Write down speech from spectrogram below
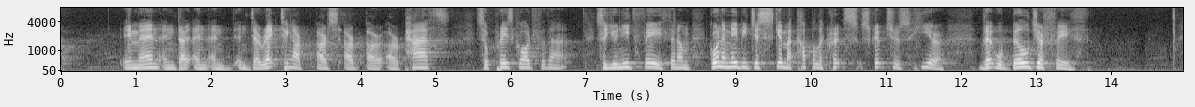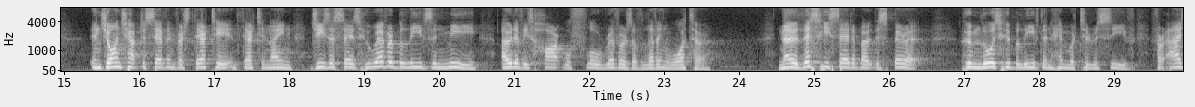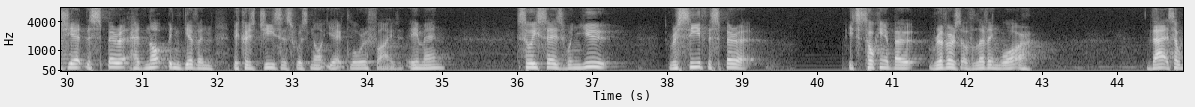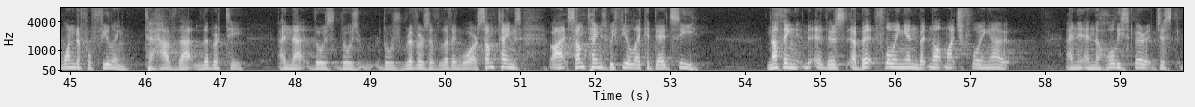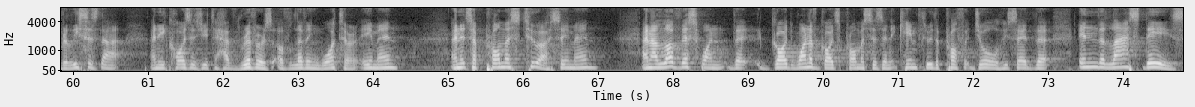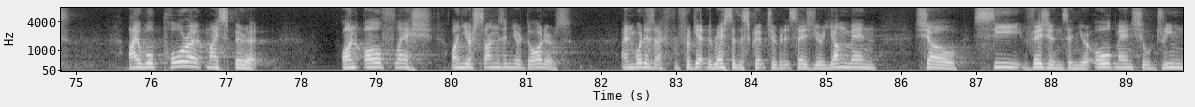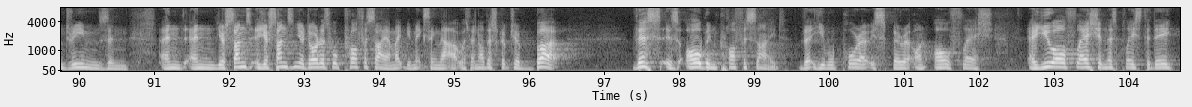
Amen. And, and, and, and directing our, our, our, our paths. So praise God for that. So you need faith. And I'm going to maybe just skim a couple of scriptures here that will build your faith. In John chapter 7, verse 38 and 39, Jesus says, Whoever believes in me, out of his heart will flow rivers of living water. Now, this he said about the Spirit, whom those who believed in him were to receive. For as yet the Spirit had not been given because Jesus was not yet glorified. Amen. So he says, when you receive the Spirit, he's talking about rivers of living water. That is a wonderful feeling to have that liberty and that those, those, those rivers of living water. Sometimes, sometimes we feel like a dead sea. Nothing, eh, there's a bit flowing in, but not much flowing out. And, and the Holy Spirit just releases that, and He causes you to have rivers of living water. Amen. And it's a promise to us. Amen. And I love this one that God, one of God's promises, and it came through the prophet Joel, who said that in the last days, I will pour out my spirit on all flesh, on your sons and your daughters. And what is, I forget the rest of the scripture, but it says, Your young men shall see visions, and your old men shall dream dreams, and, and, and your, sons, your sons and your daughters will prophesy. I might be mixing that up with another scripture, but this has all been prophesied that he will pour out his spirit on all flesh. Are you all flesh in this place today?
